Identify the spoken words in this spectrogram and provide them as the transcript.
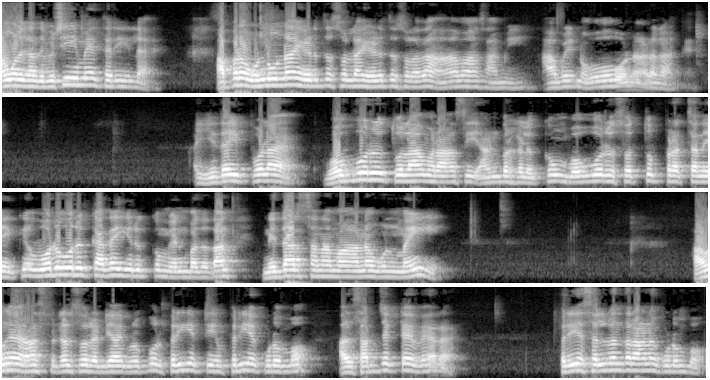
அவங்களுக்கு அந்த விஷயமே தெரியல. அப்புறம் ஒன்று ஒன்றா எடுத்து சொல்ல எடுத்து சொல்ல தான் ஆமாம் சாமி அப்படின்னு ஒவ்வொன்று அழறாங்க இதை போல ஒவ்வொரு துலாம் ராசி அன்பர்களுக்கும் ஒவ்வொரு சொத்து பிரச்சனைக்கு ஒரு ஒரு கதை இருக்கும் என்பதுதான் நிதர்சனமான உண்மை. அவங்க ஹாஸ்பிட்டல்ஸ் ஒரு ரெட்டியார் குரூப் ஒரு பெரிய டீம் பெரிய குடும்பம். அது சப்ஜெக்டே வேற. பெரிய செல்வந்தரான குடும்பம்.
